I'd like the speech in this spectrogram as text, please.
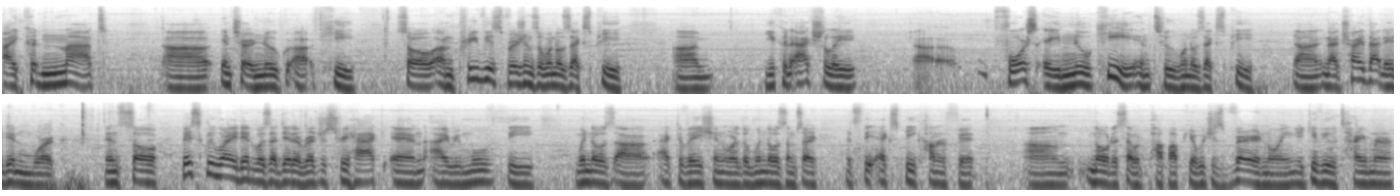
I could not uh, enter a new uh, key. So on previous versions of Windows XP, um, you can actually uh, force a new key into Windows XP. Uh, and I tried that, it didn't work. And so basically what I did was I did a registry hack and I removed the Windows uh, activation or the Windows, I'm sorry, it's the XP counterfeit um, notice that would pop up here, which is very annoying. It gives you a timer,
